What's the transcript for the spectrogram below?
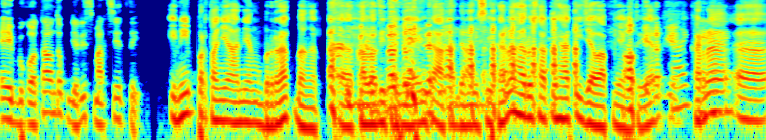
eh ibu kota untuk menjadi smart city. Ini pertanyaan yang berat banget eh, kalau ditanyain ke akademisi karena harus hati-hati jawabnya gitu ya. Oke. Karena eh,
